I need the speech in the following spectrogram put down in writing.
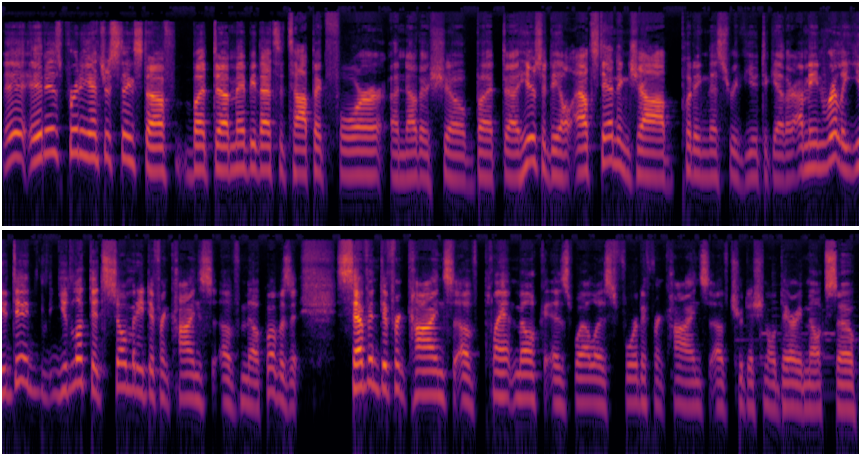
it, it is pretty interesting stuff, but uh, maybe that's a topic for another show. But uh, here's the deal: outstanding job putting this review together. I mean, really, you did. You looked at so many different kinds of milk. What was it? Seven different kinds of plant milk, as well as four different kinds of traditional dairy milk. So,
